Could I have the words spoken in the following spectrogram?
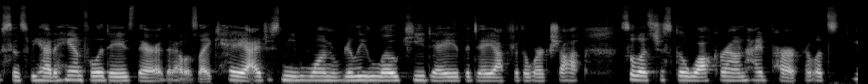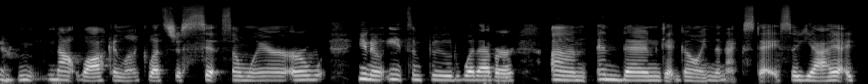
since we had a handful of days there, that I was like, hey, I just need one really low key day the day after the workshop. So let's just go walk around Hyde Park or let's Yeah. not walk and like, let's just sit somewhere or, you know, eat some food, whatever. Um, and then get going the next day. So yeah, I, I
